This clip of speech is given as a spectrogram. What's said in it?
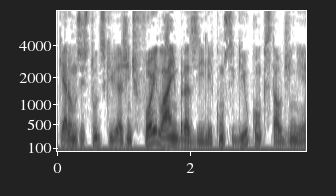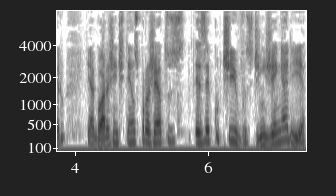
que eram os estudos que a gente foi lá em Brasília e conseguiu conquistar o dinheiro, e agora a gente tem os projetos executivos de engenharia.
